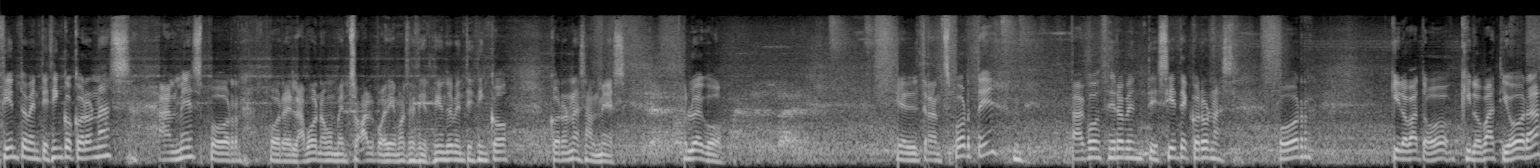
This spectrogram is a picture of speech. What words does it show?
125 coronas al mes por, por el abono mensual, podríamos decir, 125 coronas al mes. Luego, el transporte, pago 0,27 coronas por kilovatio, hora,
